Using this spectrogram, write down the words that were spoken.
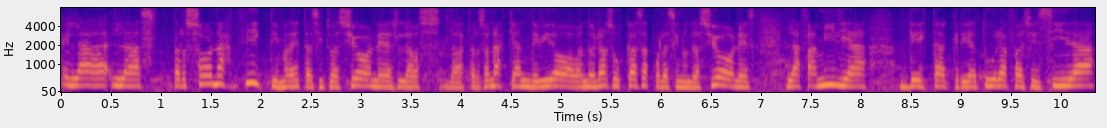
Las personas víctimas de estas situaciones, las personas que han debido abandonar sus casas por las inundaciones, la familia de esta criatura fallecida,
